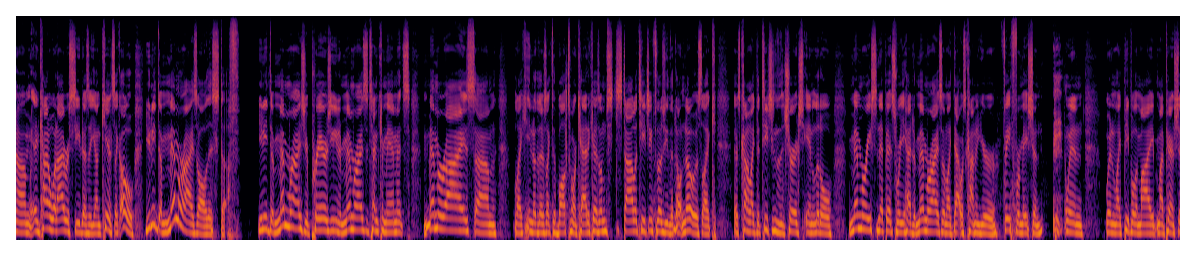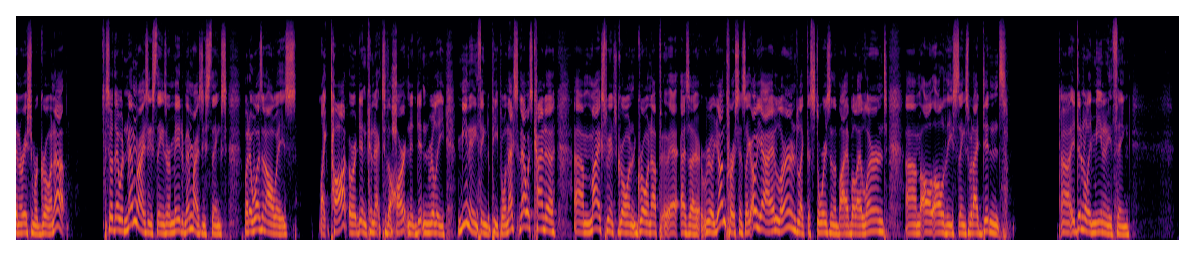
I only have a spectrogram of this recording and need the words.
Um, and kind of what I received as a young kid, it's like, oh, you need to memorize all this stuff. You need to memorize your prayers. You need to memorize the Ten Commandments. Memorize, um, like you know, there's like the Baltimore Catechism style of teaching. For those of you that don't know, it's like it's kind of like the teachings of the church in little memory snippets where you had to memorize them. Like that was kind of your faith formation when when like people in my my parents' generation were growing up. So they would memorize these things or made to memorize these things, but it wasn't always like taught or it didn't connect to the heart and it didn't really mean anything to people and that's that was kind of um, my experience growing growing up uh, as a real young person it's like oh yeah i learned like the stories in the bible i learned um, all, all of these things but i didn't uh, it didn't really mean anything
